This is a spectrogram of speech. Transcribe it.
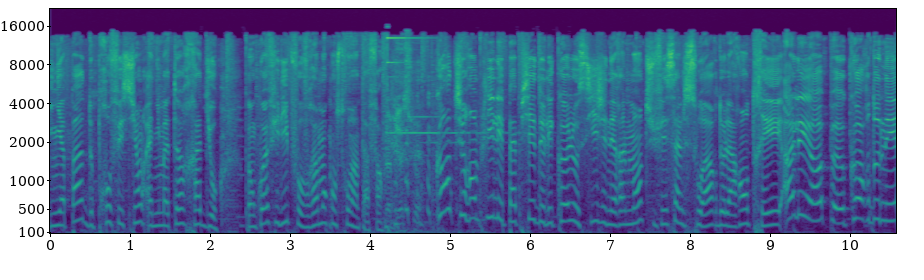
il n'y a pas de profession animateur radio. Comme quoi, Philippe, faut vraiment qu'on se trouve un taf. hein. bah, bien sûr. Quand tu remplis les papiers de l'école aussi, généralement, tu fais ça le soir de la rentrée. Allez hop, coordonnées,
